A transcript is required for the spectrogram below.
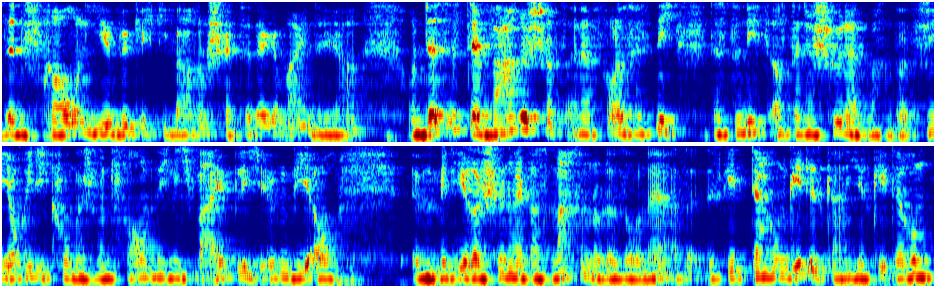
sind Frauen hier wirklich die wahren Schätze der Gemeinde, ja. Und das ist der wahre Schatz einer Frau. Das heißt nicht, dass du nichts aus deiner Schönheit machen sollst. Das finde ich auch richtig komisch, wenn Frauen sich nicht weiblich irgendwie auch ähm, mit ihrer Schönheit was machen oder so, ne? Also es geht, darum geht es gar nicht. Es geht darum,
